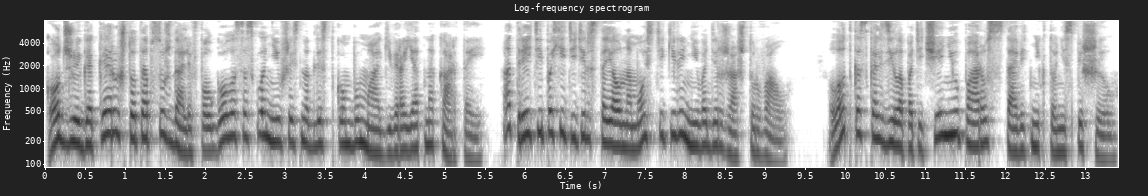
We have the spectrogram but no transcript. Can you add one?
Коджу и Гакеру что-то обсуждали в полголоса, склонившись над листком бумаги, вероятно, картой. А третий похититель стоял на мостике, лениво держа штурвал. Лодка скользила по течению, парус ставить никто не спешил.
